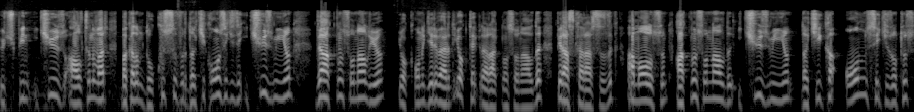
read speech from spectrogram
3200 altını var. Bakalım 9-0 dakika 18'de 200 milyon ve aklın sonu alıyor. Yok onu geri verdi. Yok tekrar aklın sonu aldı. Biraz kararsızlık ama olsun. Aklın sonunu aldı. 200 milyon dakika 18-30.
